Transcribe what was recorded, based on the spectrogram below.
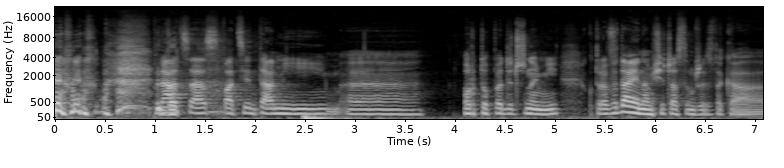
praca z pacjentami e, ortopedycznymi, która wydaje nam się czasem, że jest taka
